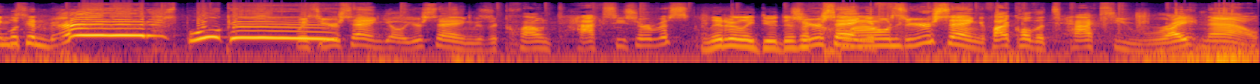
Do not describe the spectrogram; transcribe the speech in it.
Everything looking very spooky. Wait, so you're saying, yo, you're saying there's a clown taxi service? Literally, dude, there's So a you're saying, clown. if, so you're saying if I call the taxi right now,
